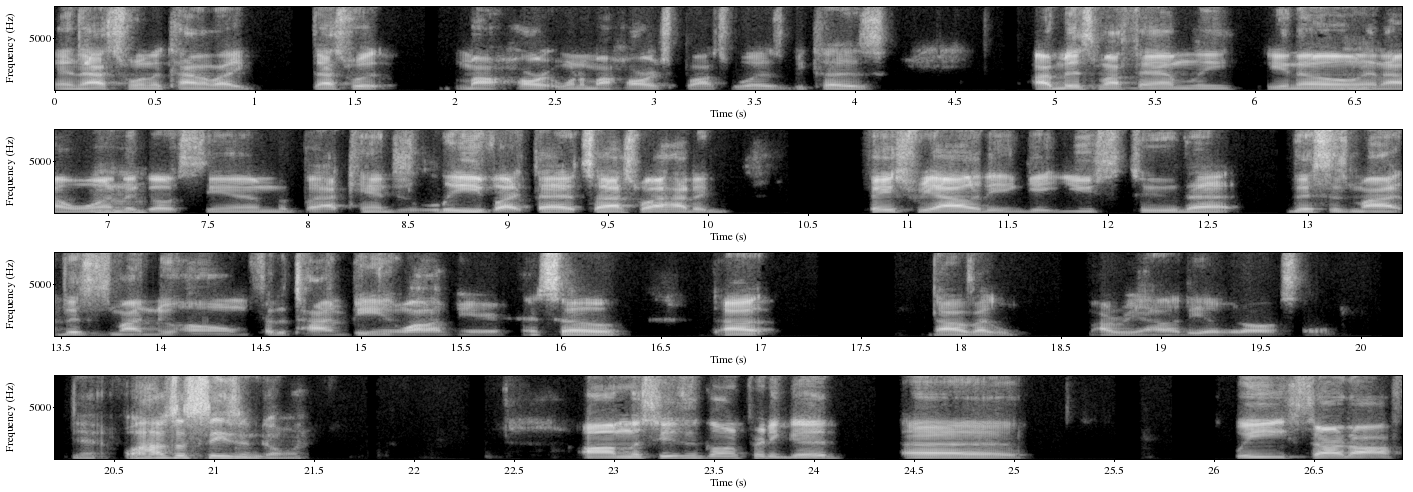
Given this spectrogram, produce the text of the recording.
and that's when the kind of like that's what my heart one of my hard spots was because I miss my family, you know, Mhm. and I wanted to go see them, but I can't just leave like that. So that's why I had to face reality and get used to that this is my this is my new home for the time being while I'm here. And so that that was like my reality of it all. So yeah well how's the season going um the season's going pretty good. Uh we start off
